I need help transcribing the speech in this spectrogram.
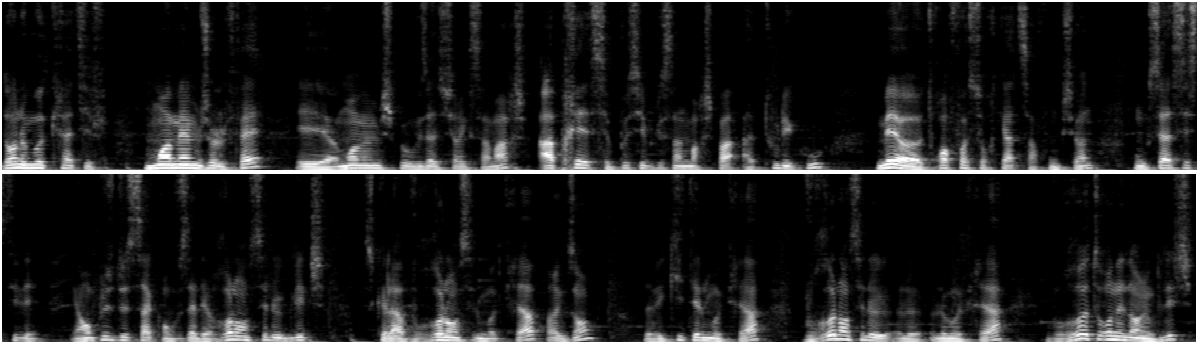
dans le mode créatif. Moi-même je le fais et euh, moi-même je peux vous assurer que ça marche. Après c'est possible que ça ne marche pas à tous les coups. Mais 3 euh, fois sur 4 ça fonctionne. Donc c'est assez stylé. Et en plus de ça, quand vous allez relancer le glitch, parce que là vous relancez le mode créa par exemple, vous avez quitté le mode créa, vous relancez le, mode créa, vous retournez dans le glitch,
